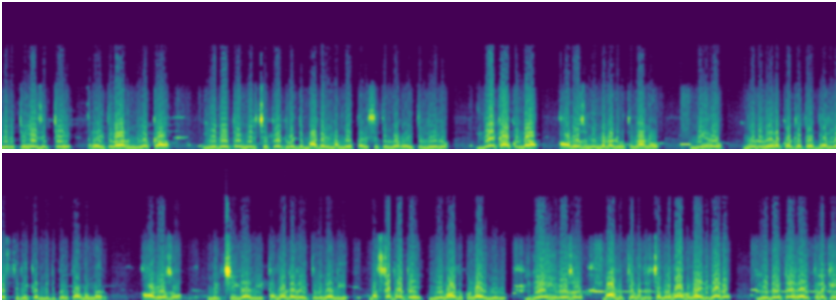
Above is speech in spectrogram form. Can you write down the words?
మీరు తెలియజెప్తే రైతుల మీ యొక్క ఏదైతే మీరు చెప్పేటువంటి మాటలు నమ్మే పరిస్థితుల్లో రైతులు లేరు. ఇదే కాకుండా ఆ రోజు మిమ్మల్ని అడుగుతున్నాను మీరు మూడు వేల కోట్లతో ధరల స్థిరీకరణ నిధి పెడతామన్నారు. ఆ రోజు మిర్చి కానీ టమోటా రైతులు కానీ నష్టపోతే ఏం ఆదుకున్నారు మీరు? ఇదే ఈరోజు మా ముఖ్యమంత్రి చంద్రబాబు నాయుడు గారు ఏదైతే రైతులకి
